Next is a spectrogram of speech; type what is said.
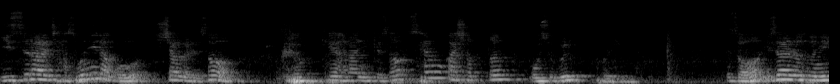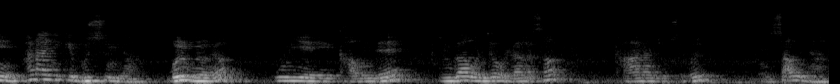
이스라엘 자손이라고 시작을 해서 그렇게 하나님께서 세워가셨던 모습을 보여줍니다. 그래서 이스라엘 자손이 하나님께 묻습니다. 뭘 물어요? 우리의 가운데 누가 먼저 올라가서 가난한 족속을 싸우냐?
